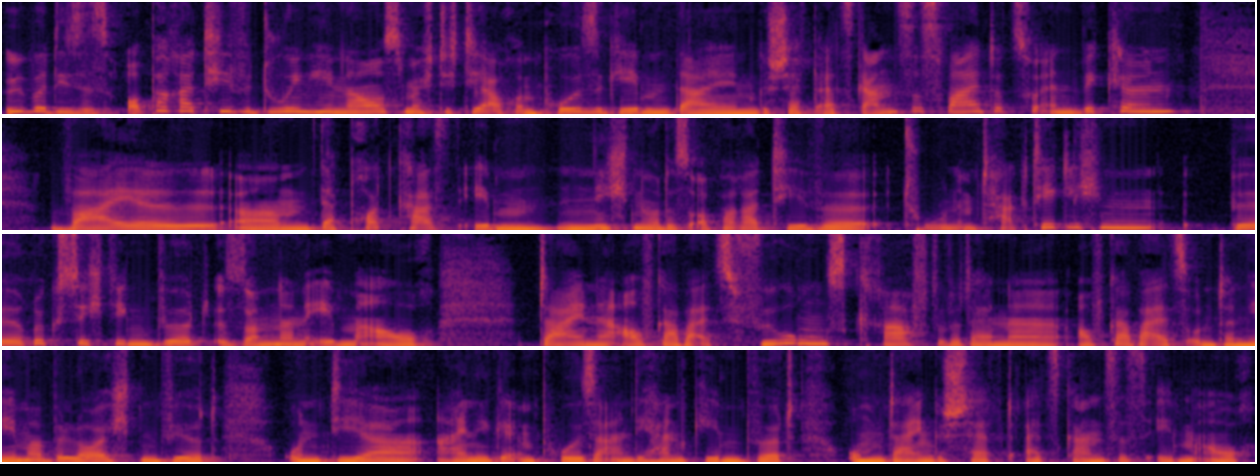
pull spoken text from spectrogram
über dieses operative Doing hinaus möchte ich dir auch Impulse geben, dein Geschäft als Ganzes weiterzuentwickeln, weil ähm, der Podcast eben nicht nur das operative Tun im tagtäglichen berücksichtigen wird, sondern eben auch deine Aufgabe als Führungskraft oder deine Aufgabe als Unternehmer beleuchten wird und dir einige Impulse an die Hand geben wird, um dein Geschäft als Ganzes eben auch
